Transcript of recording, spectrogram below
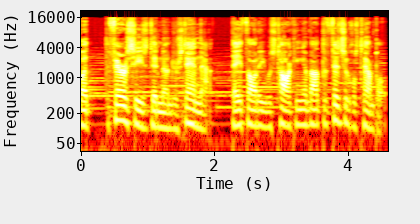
But the Pharisees didn't understand that. They thought he was talking about the physical temple.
